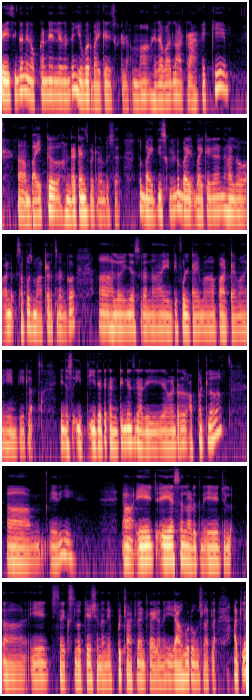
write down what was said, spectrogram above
బేసిక్గా నేను ఒక్కడనే లేదంటే యూబర్ బైకే తీసుకుంటాడు అమ్మ హైదరాబాద్లో ఆ ట్రాఫిక్కి బైక్ హండ్రెడ్ టైమ్స్ బెటర్ అనిపిస్తుంది. సో బైక్ తీసుకుంటుంటే బై బైకే కానీ హలో అంటే సపోజ్ మాట్లాడుతున్నాను అనుకో హలో ఏం చేస్తారన్నా ఏంటి? ఫుల్ టైమా పార్ట్ టైమా ఏంటి? ఇట్లా. ఏం చేస్తారు ఇదైతే కంటిన్యూస్గా అది ఏమంటారు? అప్పట్లో ఏది? ఏజ్ ఏఎస్ఎల్ అడుగుతున్నాయి ఏజ్లో ఏజ్ సెక్స్ లొకేషన్ అని ఎప్పుడు చాట్లో ఎంటర్ అయ్యగానే యాహూ రూమ్స్లో అట్లా. అట్లా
